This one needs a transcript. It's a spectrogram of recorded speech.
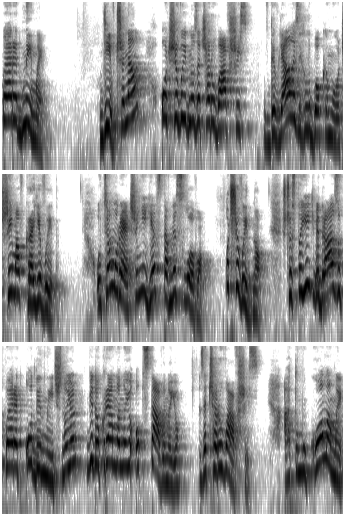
перед ними. Дівчина, очевидно зачарувавшись, вдивлялась глибокими очима в краєвид. У цьому реченні є вставне слово. Очевидно, що стоїть відразу перед одиничною відокремленою обставиною, зачарувавшись. А тому комами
